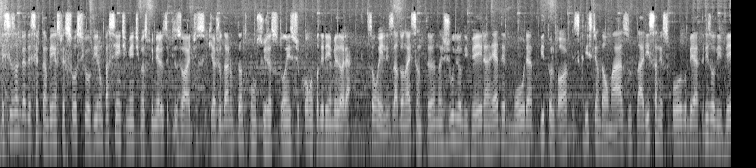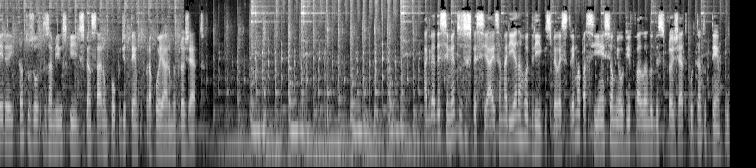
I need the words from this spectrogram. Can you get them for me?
Preciso agradecer também as pessoas que ouviram pacientemente meus primeiros episódios e que ajudaram tanto com sugestões de como eu poderia melhorar. São eles Adonai Santana, Júlio Oliveira, Éder Moura, Vitor Lopes, Christian Dalmazo, Larissa Nespolo, Beatriz Oliveira e tantos outros amigos que dispensaram um pouco de tempo para apoiar o meu projeto. Agradecimentos especiais a Mariana Rodrigues pela extrema paciência ao me ouvir falando desse projeto por tanto tempo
